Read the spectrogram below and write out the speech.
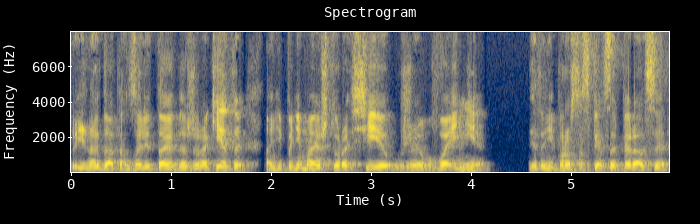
иногда там залетают даже ракеты, они понимают, что Россия уже в войне. Это не просто спецоперация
